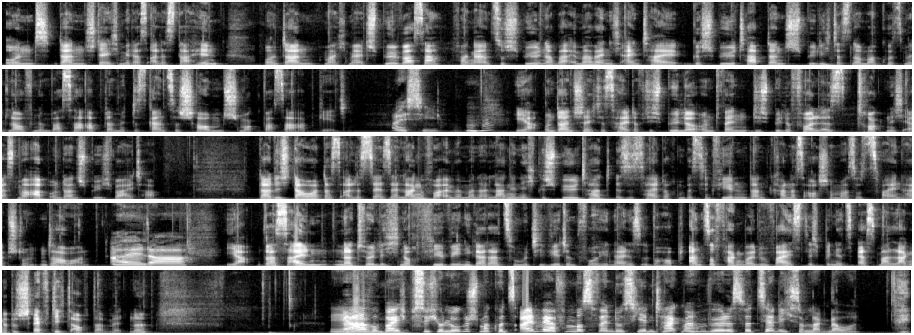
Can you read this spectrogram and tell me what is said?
Und dann stelle ich mir das alles dahin und dann mache ich mir halt Spülwasser, fange an zu spülen, aber immer wenn ich einen Teil gespült habe, dann spüle ich das nochmal kurz mit laufendem Wasser ab, damit das ganze Schaumschmockwasser abgeht. I see. Mhm. Ja, und dann stelle ich das halt auf die Spüle und wenn die Spüle voll ist, trockne ich erstmal ab und dann spüle ich weiter. Dadurch dauert das alles sehr, sehr lange, vor allem wenn man dann lange nicht gespült hat, ist es halt auch ein bisschen viel und dann kann das auch schon mal so zweieinhalb Stunden dauern. Alter. Ja, das einen natürlich noch viel weniger dazu motiviert, im Vorhinein es überhaupt anzufangen, weil du weißt, ich bin jetzt erstmal lange beschäftigt auch damit, ne? Ja, ähm, wobei ich psychologisch mal kurz einwerfen muss, wenn du es jeden Tag machen würdest, wird es ja nicht so lang dauern.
